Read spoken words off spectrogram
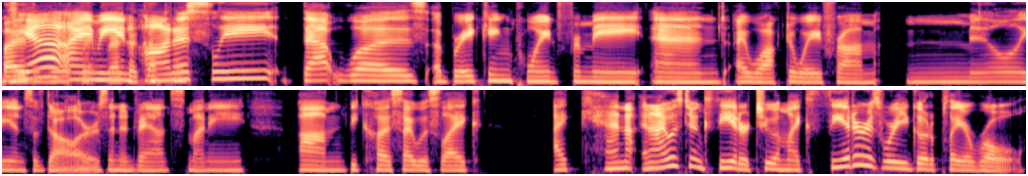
yeah, the I mean, honestly, that was a breaking point for me, and I walked away from millions of dollars in advance money um, because I was like, I cannot. And I was doing theater too. I'm like, theater is where you go to play a role.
